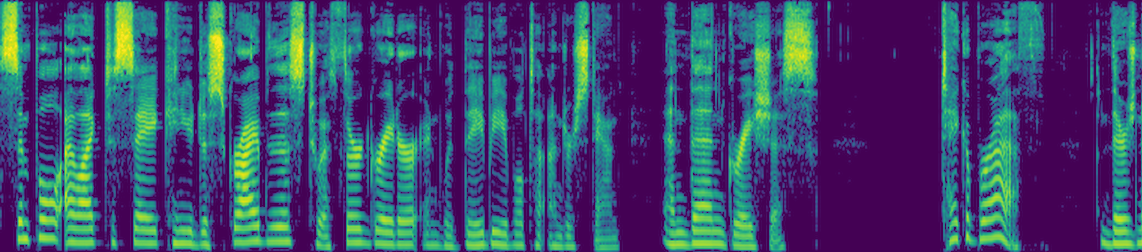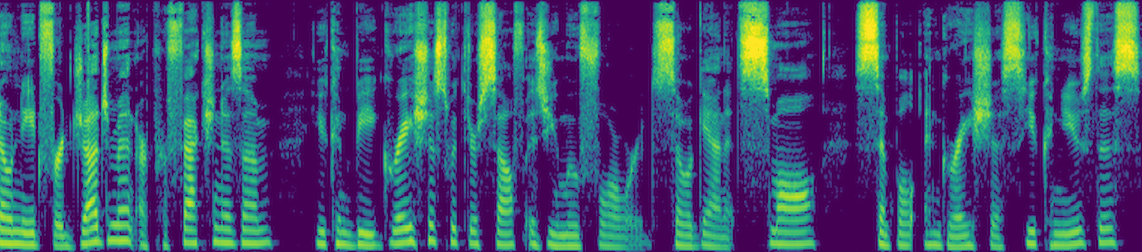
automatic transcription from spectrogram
Simple, I like to say, can you describe this to a third grader and would they be able to understand? And then gracious. Take a breath. There's no need for judgment or perfectionism. You can be gracious with yourself as you move forward. So, again, it's small, simple, and gracious. You can use this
